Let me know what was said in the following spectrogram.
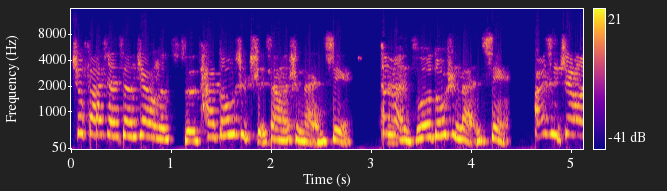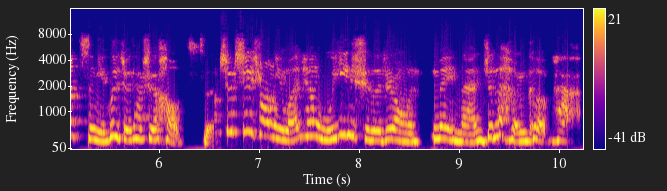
就发现像这样的词，它都是指向的是男性，它满足的都是男性。而且这样的词你会觉得它是个好词，就这种你完全无意识的这种媚男真的很可怕。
